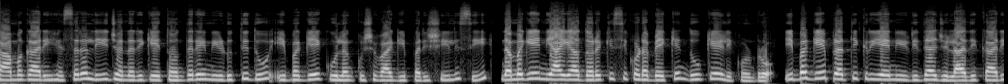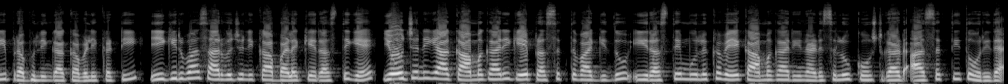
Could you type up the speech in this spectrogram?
ಕಾಮಗಾರಿ ಹೆಸರಲ್ಲಿ ಜನರಿಗೆ ತೊಂದರೆ ನೀಡುತ್ತಿದ್ದು, ಈ ಬಗ್ಗೆ ಕೂಲಂಕುಷವಾಗಿ ಪರಿಶೀಲಿಸಿ ನಮಗೆ ನ್ಯಾಯ ದೊರಕಿಸಿಕೊಡಬೇಕೆಂದು ಕೇಳಿಕೊಂಡ್ರು. ಈ ಬಗ್ಗೆ ಪ್ರತಿಕ್ರಿಯೆ ನೀಡಿದ ಜಿಲ್ಲಾಧಿಕಾರಿ ಪ್ರಭುಲಿಂಗ ಕವಳಿಕಟ್ಟಿ, ಈಗಿರುವ ಸಾರ್ವಜನಿಕ ಬಳಕೆ ರಸ್ತೆಗೆ ಯೋಜನೆಯ ಕಾಮಗಾರಿಗೆ ಪ್ರಸಕ್ತವಾಗಿದ್ದು, ಈ ರಸ್ತೆ ಮೂಲಕವೇ ಕಾಮಗಾರಿ ನಡೆಸಲು ಕೋಸ್ಟ್ ಗಾರ್ಡ್ ಆಸಕ್ತಿ ತೋರಿದೆ.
